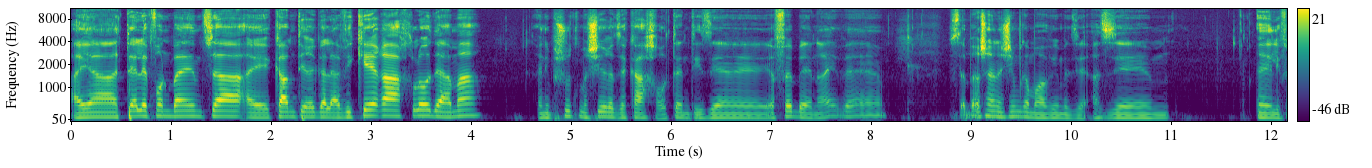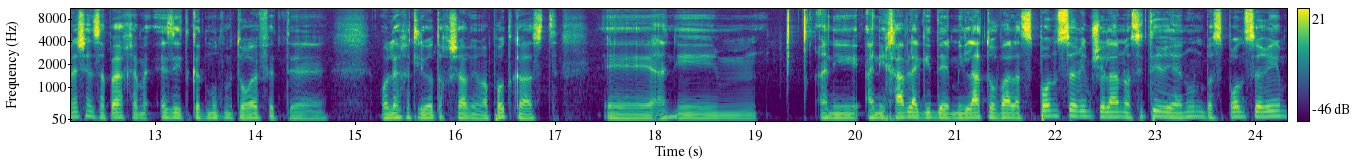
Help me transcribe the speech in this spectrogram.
היה טלפון באמצע, אה, קמתי רגע להביא קרח, לא יודע מה, אני פשוט משאיר את זה ככה, אותנטי, זה יפה בעיניי, ומסתבר שאנשים גם אוהבים את זה. אז אה, אה, לפני שאני אספר לכם איזה התקדמות מטורפת הולכת להיות עכשיו עם הפודקאסט, אני אני, אני חייב להגיד אה, מילה טובה לספונסרים שלנו, עשיתי רענון בספונסרים,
